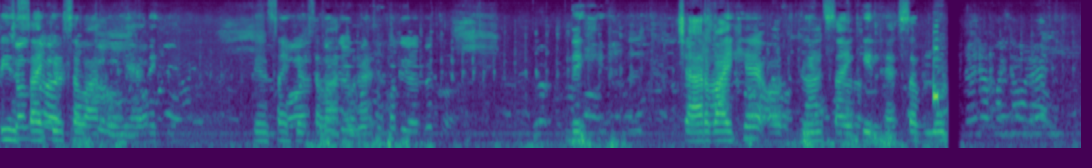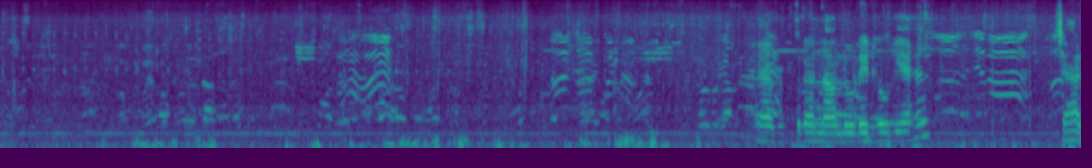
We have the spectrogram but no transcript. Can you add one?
तीन साइकिल सवार हो गया है देखिए। तीन साइकिल सवार हो रहा है। देखिए चार बाइक है और तीन साइकिल है सब लोग यहाँ पे पूरा नाव लोडेड हो गया है। चार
